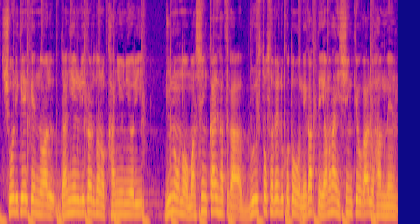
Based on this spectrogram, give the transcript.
勝利経験のあるダニエル・リカルドの加入によりルノーのマシン開発がブーストされることを願ってやまない心境がある反面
